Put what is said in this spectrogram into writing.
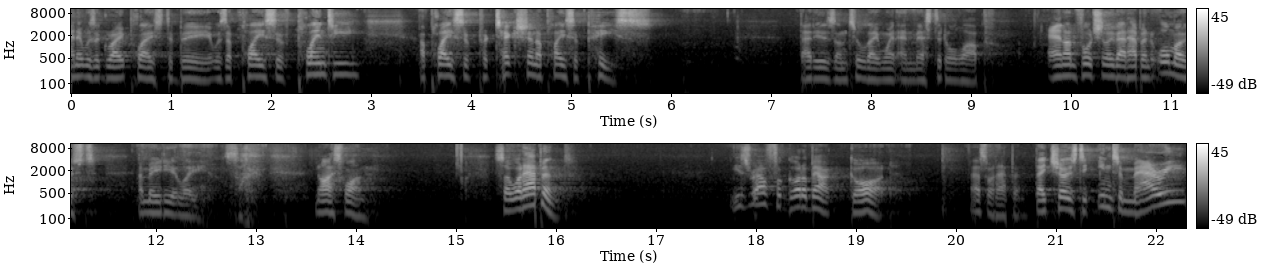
and it was a great place to be. It was a place of plenty, a place of protection, a place of peace. That is, until they went and messed it all up. And unfortunately, that happened almost immediately. So, nice one. So, what happened? Israel forgot about God. That's what happened. They chose to intermarry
